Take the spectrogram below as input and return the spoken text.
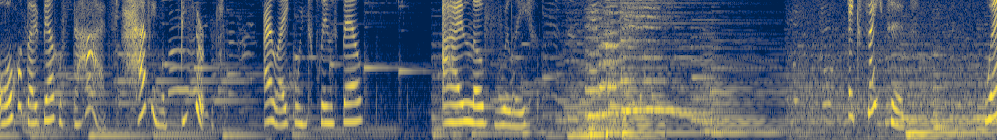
all about Belle's dad having a beard. I like going to play with Belle. I love Woolly. Excited. When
